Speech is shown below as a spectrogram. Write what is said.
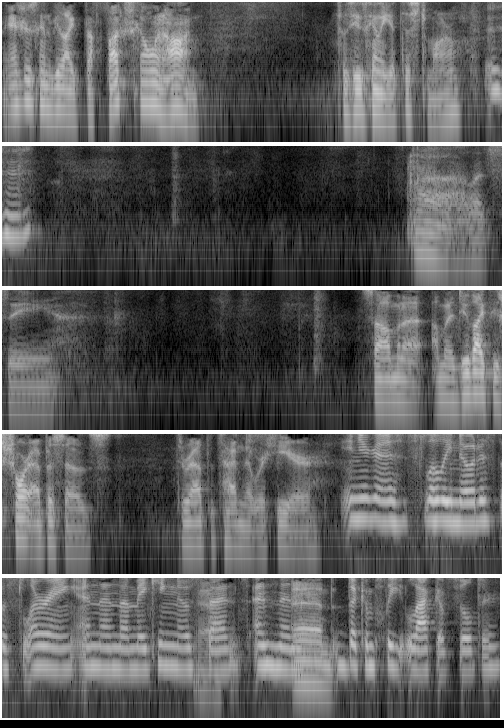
Andrew's gonna be like, "The fuck's going on?" Because he's gonna get this tomorrow. Mm-hmm. Uh, let's see. So I'm gonna I'm gonna do like these short episodes throughout the time that we're here, And you're gonna slowly notice the slurring, and then the making no sense, and then And- the complete lack of filter.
